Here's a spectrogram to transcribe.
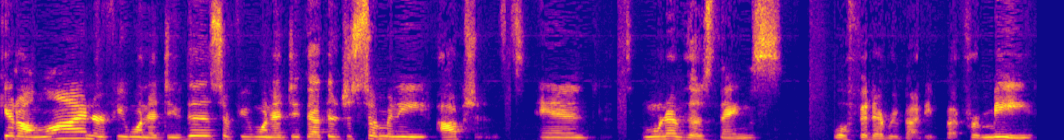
get online or if you want to do this or if you want to do that. There's just so many options. And one of those things will fit everybody. But for me,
